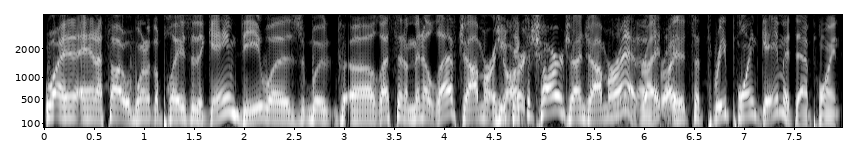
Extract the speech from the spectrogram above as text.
Well, and, and, I thought one of the plays of the game, D, was with uh, less than a minute left. Ja Morant, he takes a charge on Ja Morant, yeah, right? right? It's a three point game at that point.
